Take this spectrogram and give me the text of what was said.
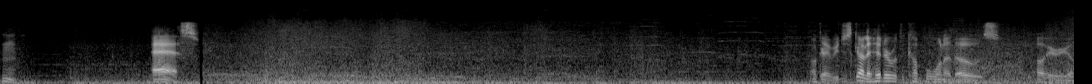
Hmm. Ass. Okay, we just gotta hit her with a couple one of those. Oh, here we go.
